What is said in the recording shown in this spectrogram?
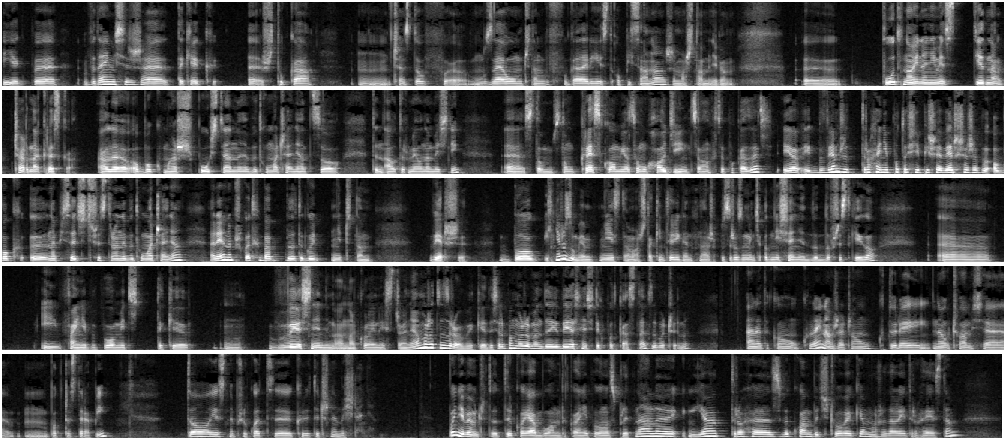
I jakby Wydaje mi się, że tak jak e, sztuka mm, często w e, muzeum czy tam w galerii jest opisana, że masz tam, nie wiem, e, płótno i na nim jest jedna czarna kreska, ale obok masz pół ściany wytłumaczenia, co ten autor miał na myśli z tą, z tą kreską i o co mu chodzi, co on chce pokazać. Ja jakby wiem, że trochę nie po to się pisze wiersze, żeby obok napisać trzy strony wytłumaczenia, ale ja na przykład chyba dlatego nie czytam wierszy, bo ich nie rozumiem. Nie jestem aż tak inteligentna, żeby zrozumieć odniesienie do, do wszystkiego. Eee, I fajnie by było mieć takie mm, wyjaśnienie na, na kolejnej stronie. A może to zrobię kiedyś, albo może będę je wyjaśniać w tych podcastach, zobaczymy. Ale taką kolejną rzeczą, której nauczyłam się mm, podczas terapii, to jest na przykład y, krytyczne myślenie. Bo nie wiem, czy to tylko ja byłam taka niepełnosprytna, ale ja trochę zwykłam być człowiekiem, może dalej trochę jestem,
